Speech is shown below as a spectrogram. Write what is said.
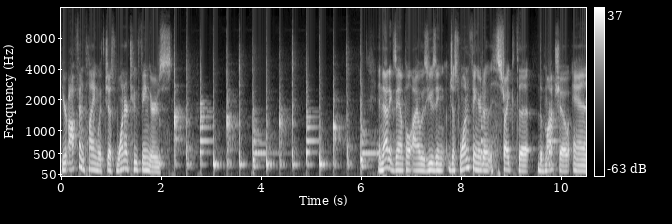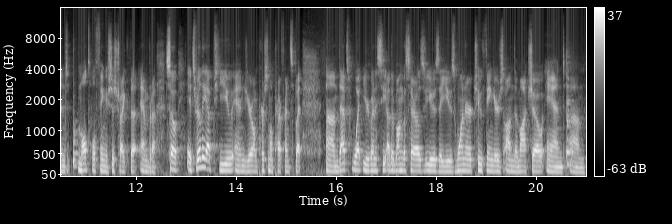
you're often playing with just one or two fingers. In that example, I was using just one finger to strike the, the macho and multiple fingers to strike the hembra. So it's really up to you and your own personal preference, but um, that's what you're going to see other bongoceros use. They use one or two fingers on the macho and um,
